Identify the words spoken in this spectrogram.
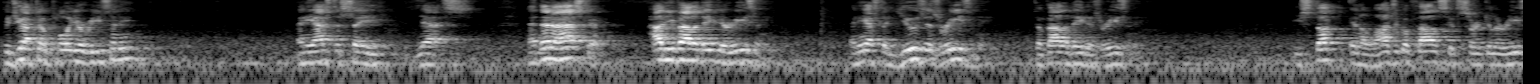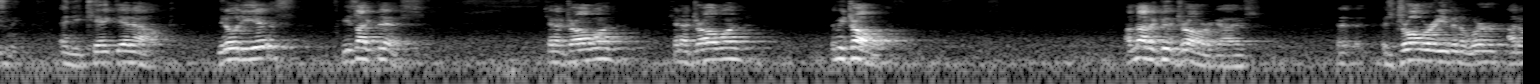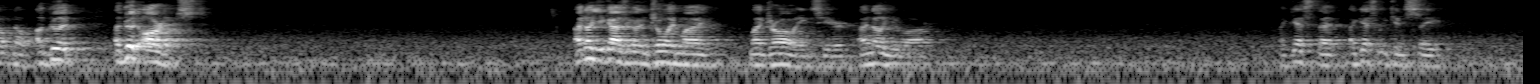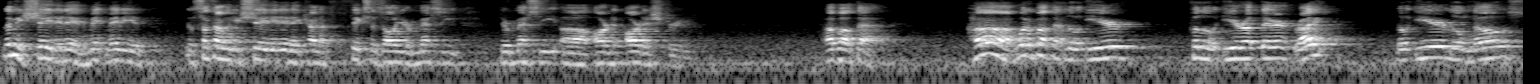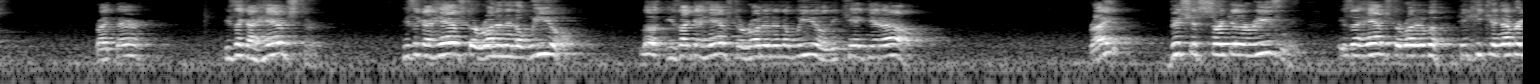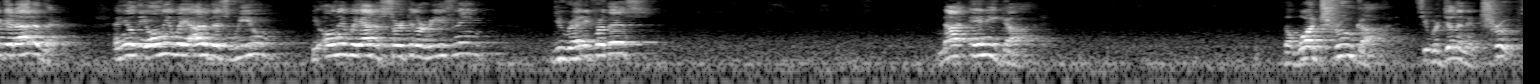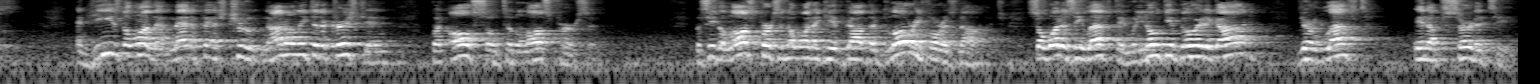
Did you have to employ your reasoning? And he has to say, yes. And then I ask him, how do you validate your reasoning? And he has to use his reasoning to validate his reasoning. He's stuck in a logical fallacy of circular reasoning, and he can't get out. You know what he is? He's like this. Can I draw one? Can I draw one? Let me draw one. I'm not a good drawer, guys. Uh, is drawer even a word? I don't know. A good, a good artist. I know you guys are going to enjoy my, my drawings here. I know you are. I guess that, I guess we can see. let me shade it in. Maybe, you know, sometimes when you shade it in, it kind of fixes all your messy, your messy uh, art, artistry. How about that? Huh, what about that little ear? Put a little ear up there, right? Little ear, little nose. Right there. He's like a hamster. He's like a hamster running in a wheel. Look, he's like a hamster running in a wheel and he can't get out. Right? Vicious circular reasoning. He's a hamster running in a wheel. He, he can never get out of there. And you know the only way out of this wheel, the only way out of circular reasoning, you ready for this? Not any God. The one true God. See, we're dealing in truth. And he's the one that manifests truth not only to the Christian, but also to the lost person. But see, the lost person don't want to give God the glory for his knowledge. So what is he left in? When you don't give glory to God, you're left in absurdity.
